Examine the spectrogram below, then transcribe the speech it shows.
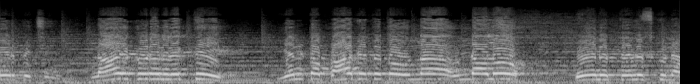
నేర్పించింది. నాయకుడు అనే వ్యక్తి ఎంత బాధ్యతతో ఉన్నా ఉండాలో నేను తెలుసుకున్నా.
